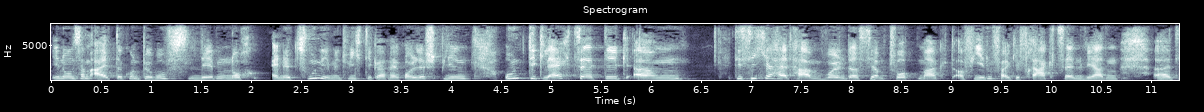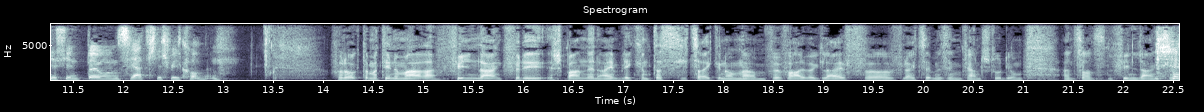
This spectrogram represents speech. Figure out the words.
in unserem Alltag und Berufsleben noch eine zunehmend wichtigere Rolle spielen und die gleichzeitig ähm, die Sicherheit haben wollen, dass sie am Jobmarkt auf jeden Fall gefragt sein werden, äh, die sind bei uns herzlich willkommen. Frau Dr. Martina Mara, vielen Dank für die spannenden Einblicke und dass Sie sich Zeit genommen haben für Vorarlberg Live. Äh, vielleicht sehen wir Sie im Fernstudium. Ansonsten vielen Dank. Sehr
